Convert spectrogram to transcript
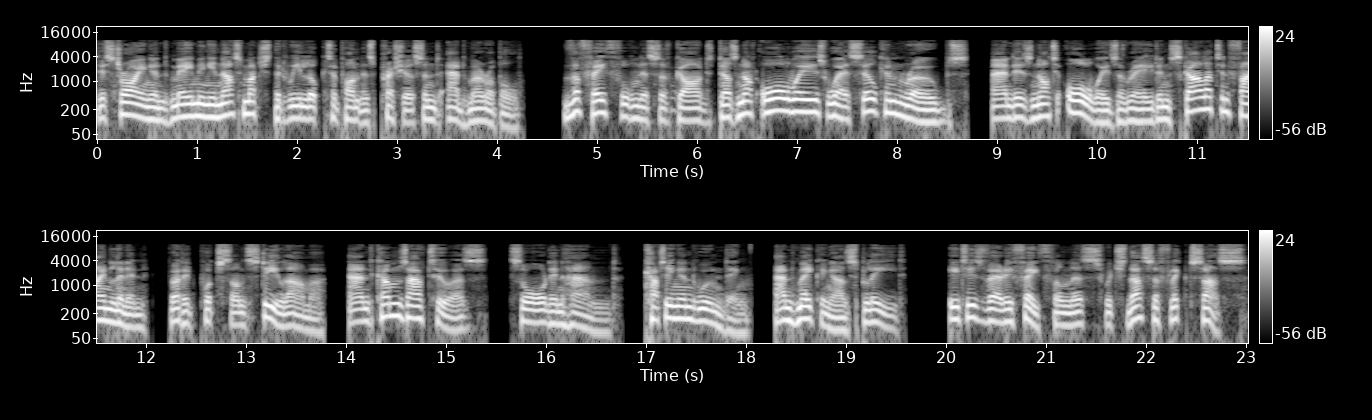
destroying and maiming in us much that we looked upon as precious and admirable. The faithfulness of God does not always wear silken robes, and is not always arrayed in scarlet and fine linen, but it puts on steel armor, and comes out to us, sword in hand, cutting and wounding, and making us bleed. It is very faithfulness which thus afflicts us.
